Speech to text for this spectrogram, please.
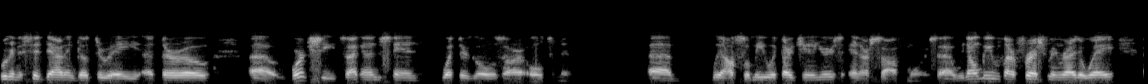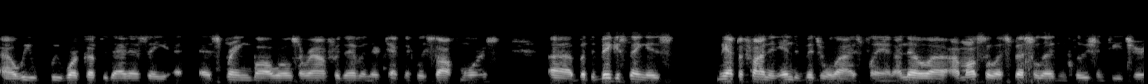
we're going to sit down and go through a, a thorough uh, worksheet so I can understand what their goals are ultimately. We also meet with our juniors and our sophomores. Uh, we don't meet with our freshmen right away. Uh, we, we work up to that as a as spring ball rolls around for them and they're technically sophomores. Uh, but the biggest thing is we have to find an individualized plan. I know uh, I'm also a special ed inclusion teacher,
